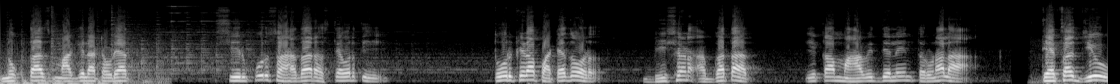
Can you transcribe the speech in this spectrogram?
नुकताच मागील आठवड्यात शिरपूर सहादा रस्त्यावरती तोरखेडा पाट्याजवळ भीषण अपघातात एका महाविद्यालयीन तरुणाला त्याचा जीव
